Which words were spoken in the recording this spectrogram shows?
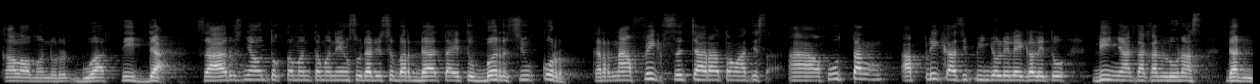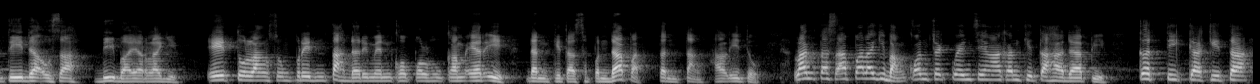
Kalau menurut gua tidak. Seharusnya untuk teman-teman yang sudah disebar data itu bersyukur karena fix secara otomatis uh, hutang aplikasi pinjol ilegal itu dinyatakan lunas dan tidak usah dibayar lagi. Itu langsung perintah dari Menko Polhukam RI dan kita sependapat tentang hal itu. Lantas apa lagi bang konsekuensi yang akan kita hadapi ketika kita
